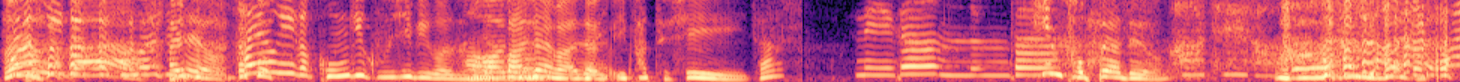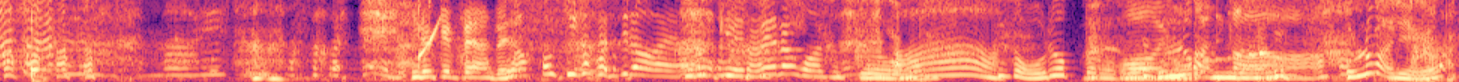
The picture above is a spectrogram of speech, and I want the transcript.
한번 해주세요. 하영이가 공기 90이거든요. 아, 맞아요, 맞아요. 이 파트 시작. 네가 없는 밤힘더 빼야 돼요. 어지러워 머리 천천머리 이렇게 빼야 돼요? 어 귀가 간지러워요. 그렇게 빼라고 하셨어요. 아 그래서 어렵더라고요. 와, 어렵다. 아닌가요? 볼륨 아니에요?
